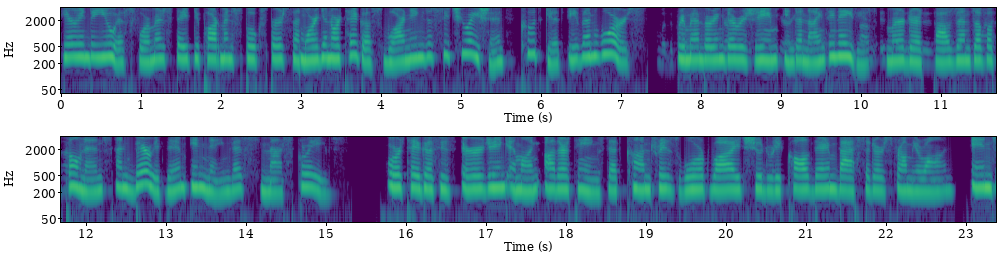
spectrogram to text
Here in the U.S., former State Department spokesperson Morgan Ortagus warning the situation could get even worse. Remembering the regime in the 1980s murdered thousands of opponents and buried them in nameless mass graves. Ortagus is urging, among other things, that countries worldwide should recall their ambassadors from Iran and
